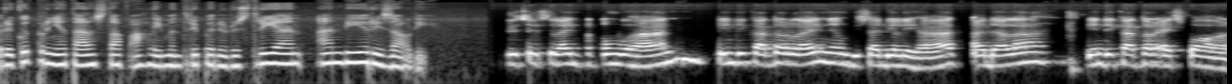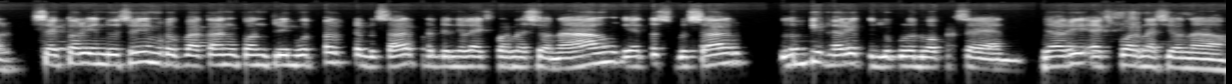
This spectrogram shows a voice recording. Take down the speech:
Berikut pernyataan staf ahli Menteri Perindustrian Andi Rizaldi. Di sisi lain pertumbuhan, indikator lain yang bisa dilihat adalah indikator ekspor. Sektor industri merupakan kontributor terbesar pada nilai ekspor nasional, yaitu sebesar lebih dari 72 persen dari ekspor nasional.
